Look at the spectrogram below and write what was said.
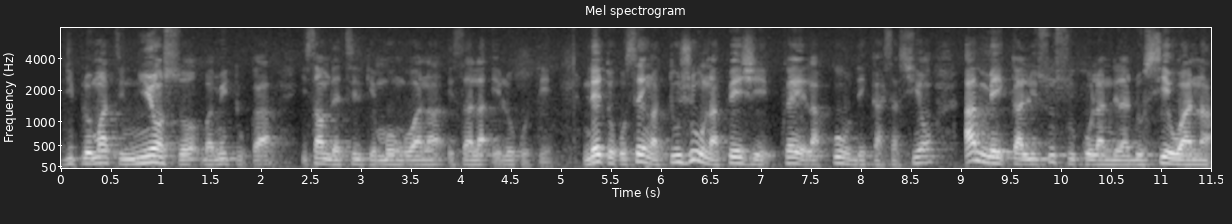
badiplomate nyonso bamituka il semble-t-il ke mbongo wana esala eloko te. Nde tokosenga toujours na pg près la cour de cassation ameka lisusu kolandela dossier wana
